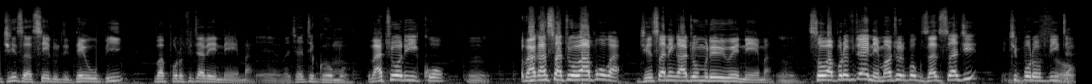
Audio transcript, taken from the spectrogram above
jesus said kuti they will be vaprofita venhema. Eh, vachati gomo. Vatoriko. Mm. vakasatovapoka jesu anenge atomurevi wenhema. So vaprofita venhema vatoripo kuzadzisa chi? Chiprofita.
